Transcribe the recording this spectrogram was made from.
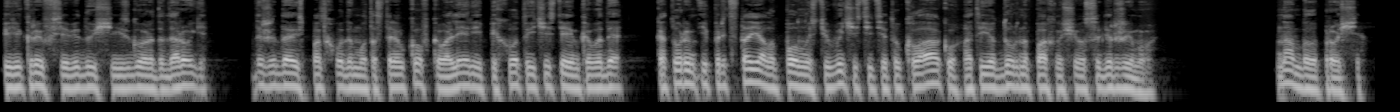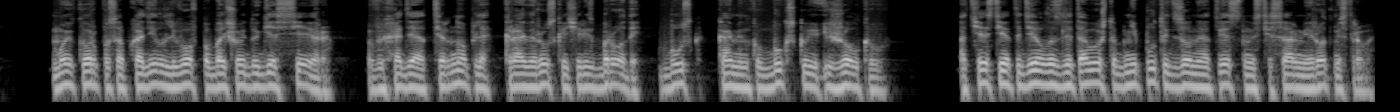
перекрыв все ведущие из города дороги, дожидаясь подхода мотострелков, кавалерии, пехоты и частей НКВД, которым и предстояло полностью вычистить эту клоаку от ее дурно пахнущего содержимого. Нам было проще. Мой корпус обходил Львов по большой дуге с севера, выходя от Тернополя к Раве Русской через Броды, Буск, Каменку, Букскую и Жолкову. Отчасти это делалось для того, чтобы не путать зоны ответственности с армией Ротмистрова,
